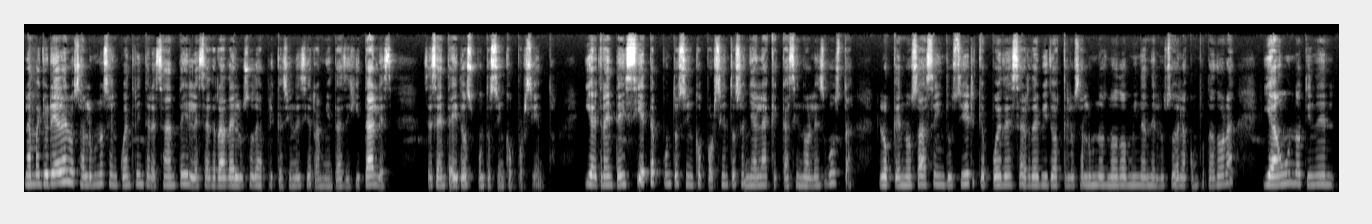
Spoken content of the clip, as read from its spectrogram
La mayoría de los alumnos se encuentra interesante y les agrada el uso de aplicaciones y herramientas digitales, 62.5%, y el 37.5% señala que casi no les gusta, lo que nos hace inducir que puede ser debido a que los alumnos no dominan el uso de la computadora y aún no tienen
